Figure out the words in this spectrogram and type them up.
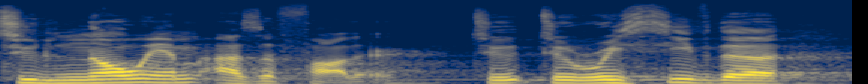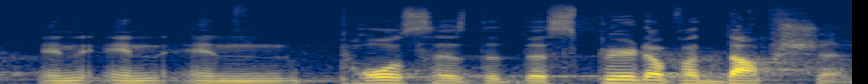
to know him as a father, to, to receive the, in, in, in Paul says that the spirit of adoption,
